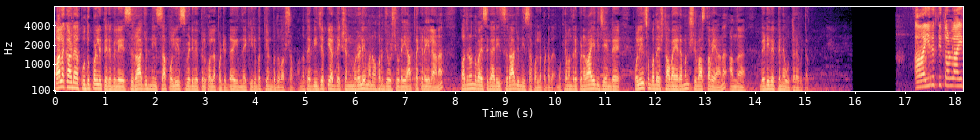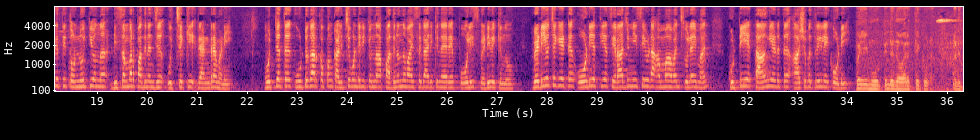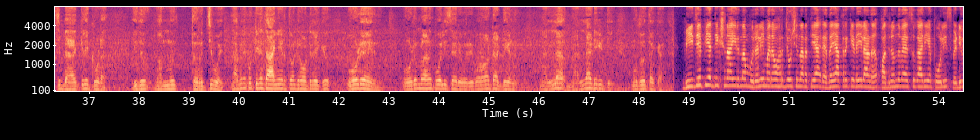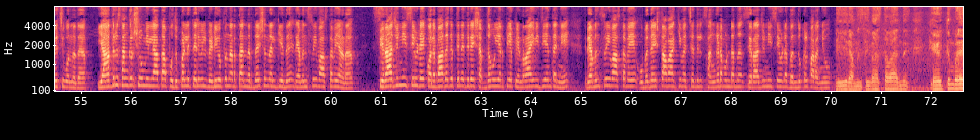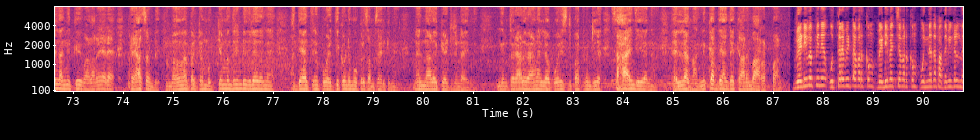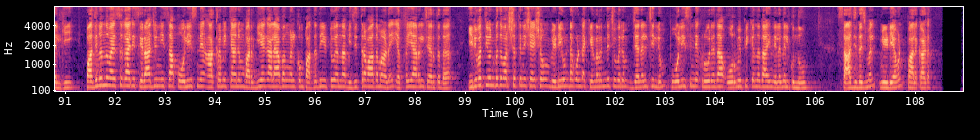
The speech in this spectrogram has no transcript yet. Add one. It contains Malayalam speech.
പാലക്കാട് പുതുപ്പള്ളി തെരുവിലെ സിറാജുന്നീസ പോലീസ് വെടിവെപ്പിൽ കൊല്ലപ്പെട്ടിട്ട് ഇന്നേക്ക് ഇരുപത്തിയൊൻപത് വർഷം. അന്നത്തെ ബി ജെ പി അധ്യക്ഷൻ മുരളി മനോഹർ ജോഷിയുടെ യാത്രക്കിടയിലാണ് പതിനൊന്ന് വയസ്സുകാരി സിറാജുന്നീസ കൊല്ലപ്പെട്ടത്. മുഖ്യമന്ത്രി പിണറായി വിജയന്റെ പോലീസ് ഉപദേഷ്ടാവായ രമൺ ശ്രീവാസ്തവയാണ് അന്ന് വെടിവെപ്പിന് ഉത്തരവിട്ടത്. ആയിരത്തി തൊള്ളായിരത്തി തൊണ്ണൂറ്റിയൊന്ന് ഡിസംബർ പതിനഞ്ച് ഉച്ചയ്ക്ക് രണ്ടര മണി. മുറ്റത്ത് കൂട്ടുകാർക്കൊപ്പം കളിച്ചുകൊണ്ടിരിക്കുന്ന പതിനൊന്ന് വയസ്സുകാരിക്ക് നേരെ പോലീസ് വെടിവെക്കുന്നു. വെടിയൊച്ച കേട്ട് ഓടിയെത്തിയ സിറാജുന്നീസയുടെ അമ്മാവൻ സുലൈമാൻ കുട്ടിയെ താങ്ങിയെടുത്ത് ആശുപത്രിയിലേക്ക് ഓടി. ഈ മൂക്കിന്റെ ദോരത്തിൽ കൂടെ അടിച്ച് ബാക്കിൽ കൂടെ ഇത് വന്ന് തെറിച്ചു പോയി. ഞാൻ പിന്നെ കുട്ടീനെ താങ്ങിയെടുത്തോണ്ട് റോട്ടിലേക്ക് ഓടുകയായിരുന്നു. ഓടുമ്പോഴാണ് പോലീസുകാർ ഒരുപാട് അടികൾ നല്ല നല്ല അടി കിട്ടി. മുതുകത്തൊക്കെ ബി ജെ പി അധ്യക്ഷനായിരുന്ന മുരളി മനോഹർ ജോഷി നടത്തിയ രഥയാത്രയ്ക്കിടയിലാണ് പതിനൊന്ന് വയസ്സുകാരിയെ പോലീസ് വെടിവെച്ചു കൊന്നത്. യാതൊരു സംഘർഷവുമില്ലാത്ത പുതുപ്പള്ളി തെരുവിൽ വെടിവെപ്പ് നടത്താൻ നിർദ്ദേശം നൽകിയത് രമൻശ്രീ ശ്രീവാസ്തവയാണ് സിറാജുന്നീസയുടെ കൊലപാതകത്തിനെതിരെ ശബ്ദമുയർത്തിയ പിണറായി വിജയൻ തന്നെ രമൻ ശ്രീവാസ്തവയെ ഉപദേഷ്ടാവാക്കി വച്ചതിൽ സങ്കടമുണ്ടെന്ന് സിറാജുന്നീസയുടെ ബന്ധുക്കൾ പറഞ്ഞു. ഈ രമൻ ശ്രീവാസ്തവ എന്ന് കേൾക്കുമ്പോഴേ ഞങ്ങൾക്ക് വളരെയേറെ പ്രയാസമുണ്ട്. ബഹുമാനപ്പെട്ട മുഖ്യമന്ത്രിന്റെ ഇതിലെ തന്നെ അദ്ദേഹത്തിനെ പുഴത്തിക്കൊണ്ട് മൂപ്പര് സംസാരിക്കുന്നത് ഞാൻ ഇന്നാൾ കേട്ടിട്ടുണ്ടായിരുന്നു. ഇങ്ങനത്തെ ഒരാൾ വേണമല്ലോ പോലീസ് ഡിപ്പാർട്ട്മെന്റിൽ സഹായം ചെയ്യാന്ന്. എല്ലാം ഞങ്ങൾക്ക് അദ്ദേഹത്തെ കാണുമ്പോൾ അറപ്പാണ്. വെടിവെപ്പിന് ഉത്തരവിട്ടവർക്കും വെടിവെച്ചവർക്കും ഉന്നത പദവികൾ നൽകി. പതിനൊന്ന് വയസ്സുകാരി സിറാജുന്നീസ പോലീസിനെ ആക്രമിക്കാനും വർഗീയ കലാപങ്ങൾക്കും പദ്ധതിയിട്ടു എന്ന വിചിത്രവാദമാണ് എഫ്ഐആറിൽ ചേർത്തത്. ഇരുപത്തിയൊൻപത് വർഷത്തിനു ശേഷവും വെടിയുണ്ട കൊണ്ട കിണറിന്റെ ചുവരും ജനൽ ചില്ലും പോലീസിന്റെ ക്രൂരത ഓർമ്മിപ്പിക്കുന്നതായി നിലനിൽക്കുന്നു. Sajid Ajmal Media One Palakkad.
